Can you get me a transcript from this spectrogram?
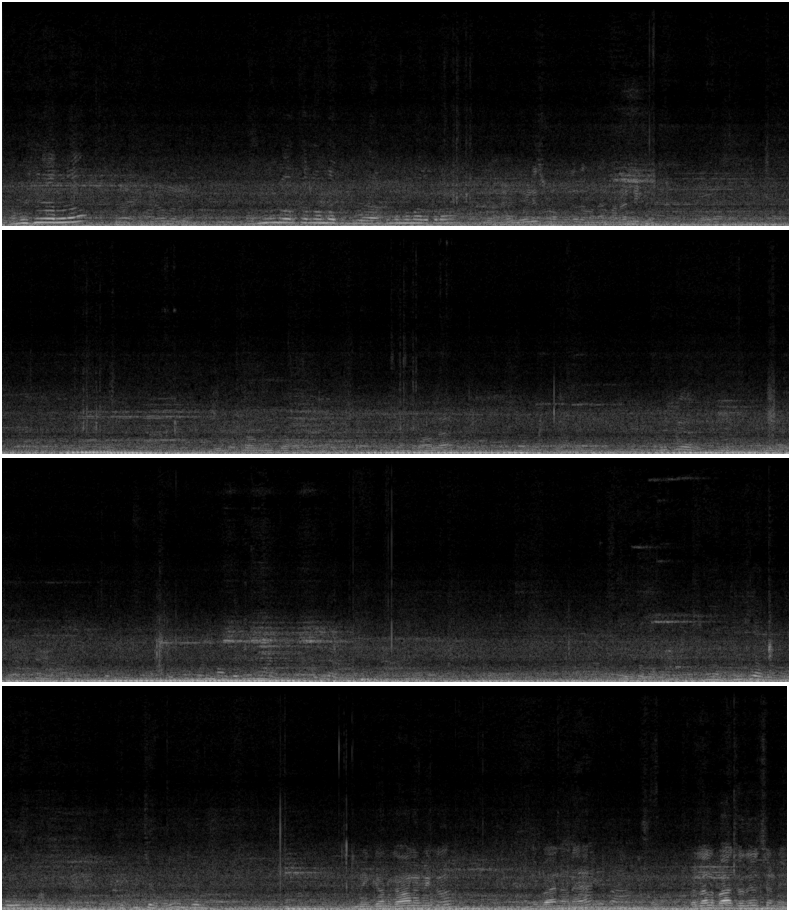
Commissioner గారు పన్నెండు వర్కర్లు ఉన్నారు ఎంతమంది ఉన్నారు ఇక్కడ రండి తెప్పించారు ఇంకేం ఇంకేమైనా కావాలా మీకు? బాగానే ఉన్నాయా? పిల్లలు బాగా చదివించండి.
